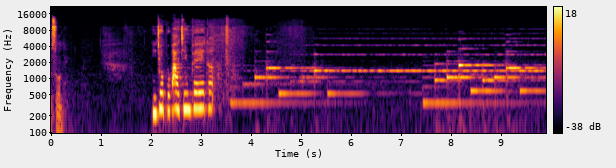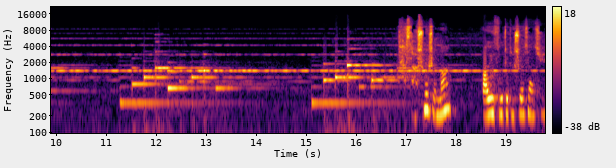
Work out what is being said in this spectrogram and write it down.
送你。你就不怕金飞的？他想说什么？宝玉阻止他说下去。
